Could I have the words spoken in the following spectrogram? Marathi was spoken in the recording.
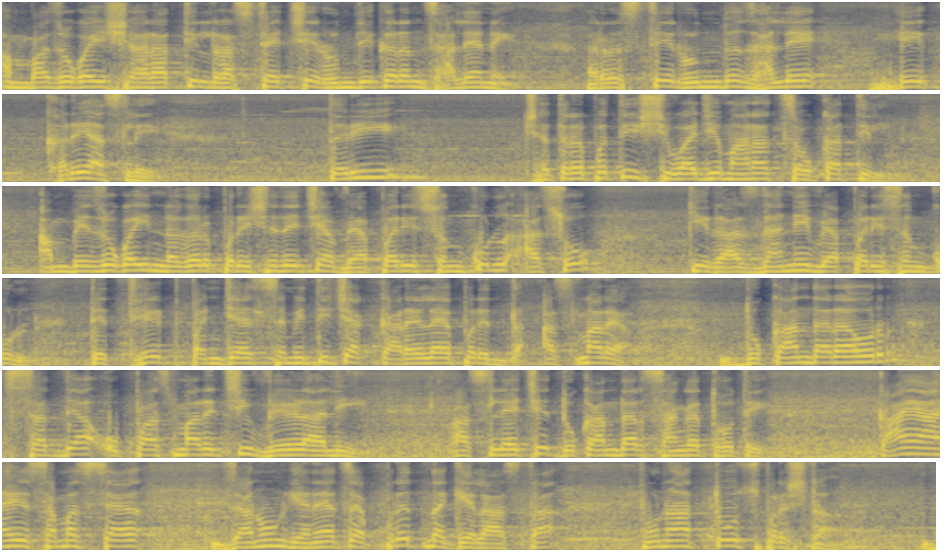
अंबाजोगाई शहरातील रस्त्याचे रुंदीकरण झाल्याने रस्ते रुंद झाले हे खरे असले तरी छत्रपती शिवाजी महाराज चौकातील आंबेजोगाई नगर परिषदेच्या व्यापारी संकुल असो की राजधानी व्यापारी संकुल ते थेट पंचायत समितीच्या कार्यालयापर्यंत असणाऱ्या दुकानदारावर सध्या उपासमारीची वेळ आली. असल्याचे दुकानदार सांगत होते. काय आहे समस्या? जाणून घेण्याचा प्रयत्न केला असता पुन्हा तोच प्रश्न.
